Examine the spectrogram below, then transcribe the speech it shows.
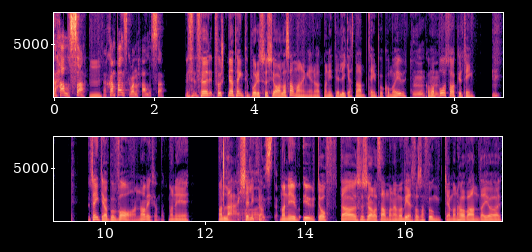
Halsa. Mm. Champagne ska man halsa. För, för först när jag tänkte på det sociala sammanhangen och att man inte är lika snabbtänkt på att komma ut, Mm, komma mm. på saker och ting. Då tänkte jag på vana, liksom. Att man är, man lär sig Ja, liksom. Man är ute ofta i sociala sammanhang, man vet vad som funkar, man hör vad andra gör.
